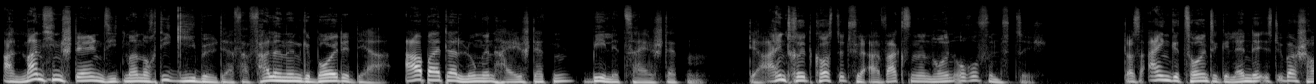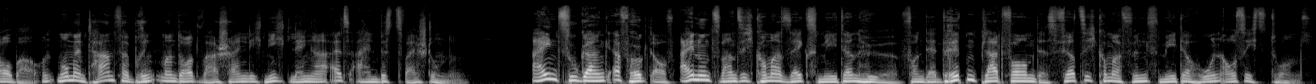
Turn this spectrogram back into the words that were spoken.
An manchen Stellen sieht man noch die Giebel der verfallenen Gebäude der Arbeiterlungenheilstätten Belitz-Heilstätten. Der Eintritt kostet für Erwachsene 9,50 Euro. Das eingezäunte Gelände ist überschaubar und momentan verbringt man dort wahrscheinlich nicht länger als ein bis zwei Stunden. Ein Zugang erfolgt auf 21,6 Metern Höhe von der dritten Plattform des 40,5 Meter hohen Aussichtsturms,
